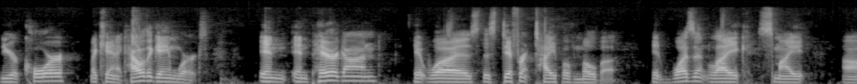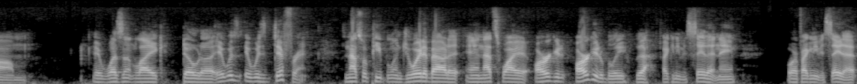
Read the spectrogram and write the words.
your core mechanic, how the game works. In in Paragon, it was this different type of MOBA. It wasn't like Smite. Um, it wasn't like Dota. It was it was different and that's what people enjoyed about it, and that's why it argu- arguably, if I can even say that name, or if I can even say that,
